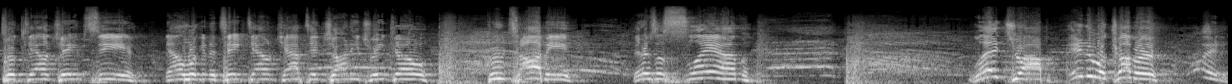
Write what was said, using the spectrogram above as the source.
Took down James C. Now looking to take down Captain Johnny Drinko. Butabi. There's a slam. Leg drop into a cover. One,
